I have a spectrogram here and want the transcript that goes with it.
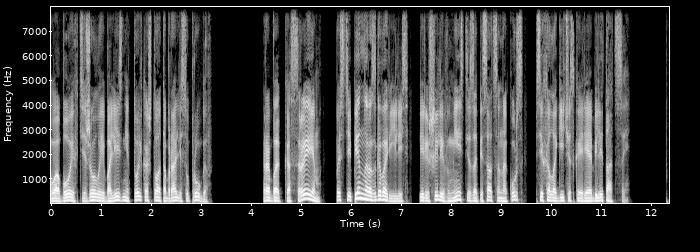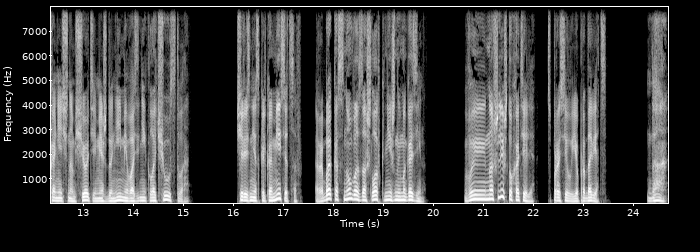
У обоих тяжелые болезни только что отобрали супругов. Ребекка с Рэем постепенно разговорились и решили вместе записаться на курс психологической реабилитации. В конечном счете между ними возникло чувство. Через несколько месяцев Ребекка снова зашла в книжный магазин. «Вы нашли, что хотели?» — спросил ее продавец. «Да,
